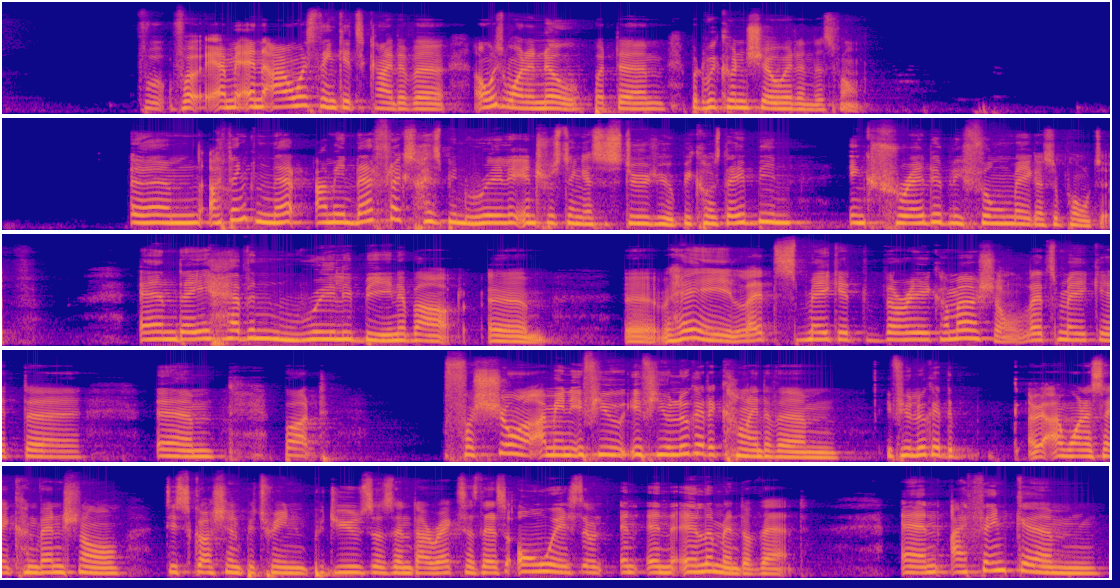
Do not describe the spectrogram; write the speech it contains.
for, for I mean, and I always think it's kind of a. I always want to know, but um, but we couldn't show it in this film. Um, I think net. I mean, Netflix has been really interesting as a studio because they've been incredibly filmmaker supportive, and they haven't really been about. Um, uh, hey, let's make it very commercial. Let's make it. Uh, um, but for sure. I mean, if you if you look at a kind of um, if you look at the, I, want to say conventional discussion between producers and directors, there's always an, an, an element of that, and I think um,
